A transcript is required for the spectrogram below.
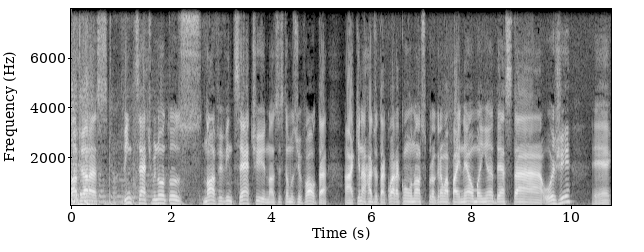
9 horas 27 minutos, 9 e 27 nós estamos de volta aqui na Rádio Taquara com o nosso programa Painel manhã desta hoje é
